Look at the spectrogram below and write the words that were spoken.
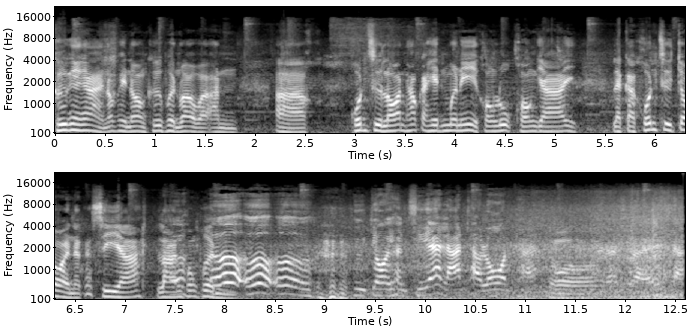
คือง่ายๆเนาะพี่น้องคือเพิ่นว่าว่าอันอ่าคนซื้อร้อนเฮาก็เห็นมื้อนี้ของลูกของยาย แล้วก็คนซื้อจ้อยน่ะก็เสียหลานของเพิ่นเออเออเออคือจอยหันเสียหลานชาวรอดค่ะอ๋อแล้วสวยจ้ะ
